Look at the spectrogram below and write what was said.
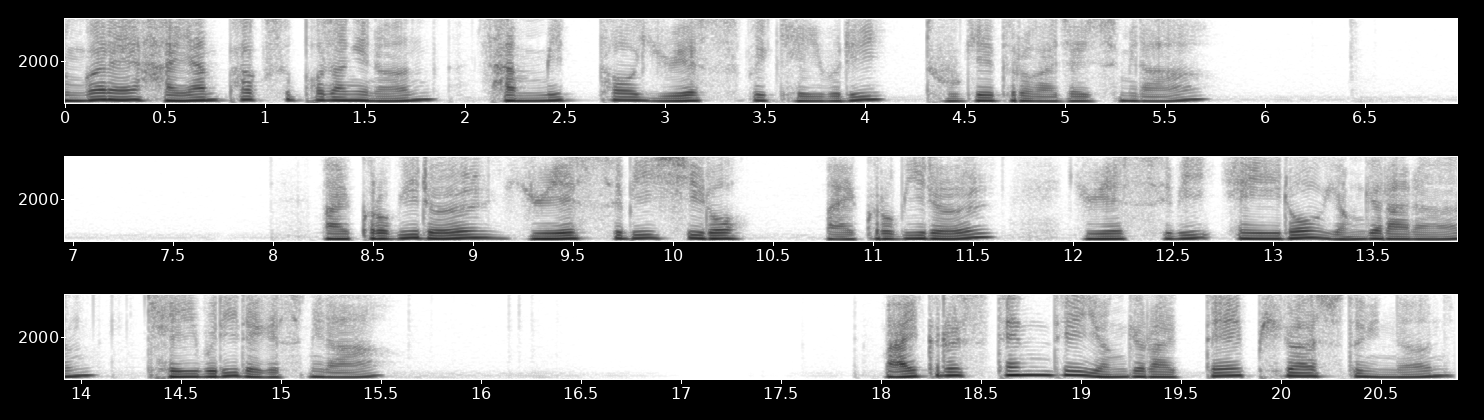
중간에 하얀 박스 포장에는 3m USB 케이블이 두 개 들어가져 있습니다. 마이크로 B를 USB-C로, 마이크로 B를 USB-A로 연결하는 케이블이 되겠습니다. 마이크를 스탠드에 연결할 때 필요할 수도 있는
